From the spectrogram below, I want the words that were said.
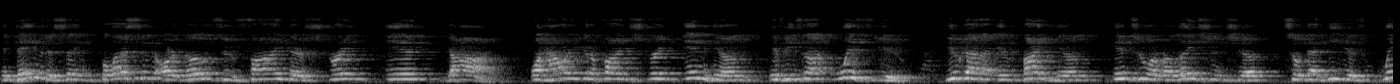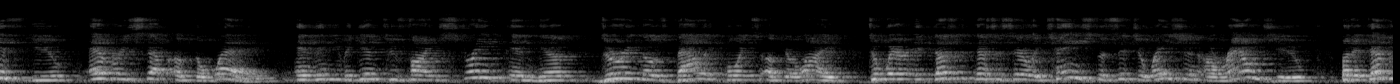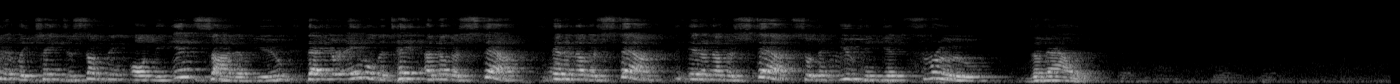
And David is saying, Blessed are those who find their strength in God. Well, how are you going to find strength in Him if He's not with you? You got to invite Him into a relationship so that He is with you every step of the way. And then you begin to find strength in Him during those valley points of your life to where it doesn't necessarily change the situation around you, but it definitely changes something on the inside of you that you're able to take another step and another step and another step so that you can get through the valley.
